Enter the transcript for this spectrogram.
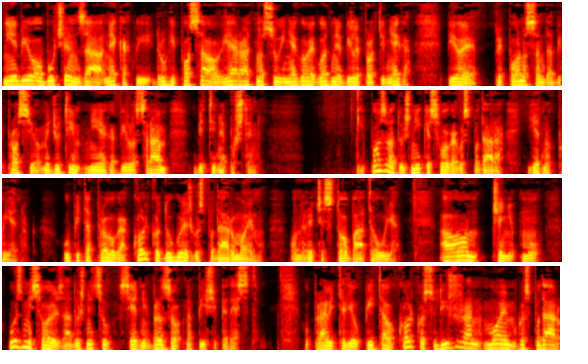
Nije bio obučen za nekakvi drugi posao, vjerojatno su i njegove godine bile protiv njega. Bio je preponosan da bi prosio, međutim nije ga bilo sram biti nepošten. I pozva dužnike svoga gospodara jednog po jednog upita prvoga koliko duguješ gospodaru mojemu. On reče sto bata ulja. A on će mu uzmi svoju zadužnicu, sjedni brzo, napiši 50. Upravitelj je upitao koliko su dižuran mojem gospodaru.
